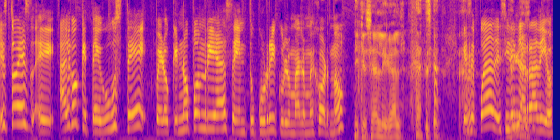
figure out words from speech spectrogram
Esto es eh, algo que te guste, pero que no pondrías en tu currículum, a lo mejor, ¿no? Y que sea legal. que se pueda decir en la radio.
